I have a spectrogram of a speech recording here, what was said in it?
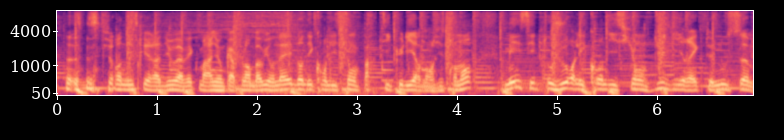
sur Nutri Radio avec Marion Kaplan. Bah oui, on est dans des conditions particulières d'enregistrement, mais c'est toujours les conditions du direct. Nous sommes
